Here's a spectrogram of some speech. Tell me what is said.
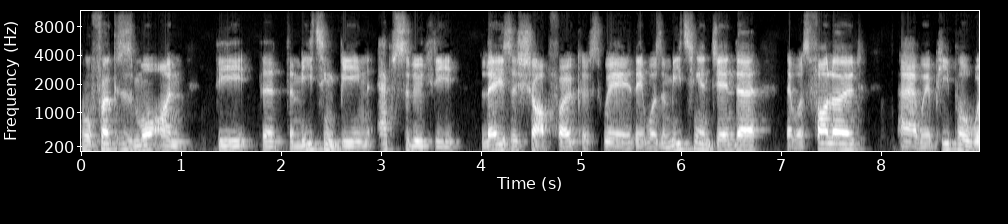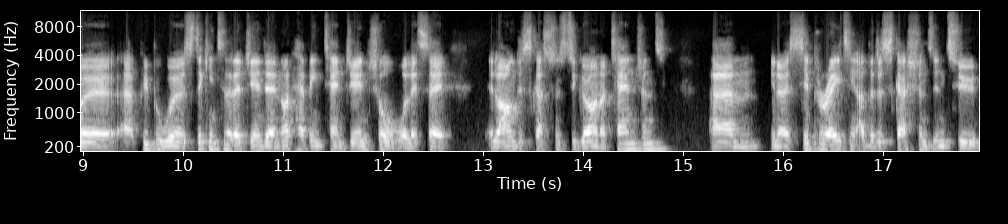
or focuses more on the, the, the meeting being absolutely laser sharp focused, where there was a meeting agenda that was followed, uh, where people were uh, people were sticking to that agenda and not having tangential, or let's say, allowing discussions to go on a tangent. Um, you know, separating other discussions into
